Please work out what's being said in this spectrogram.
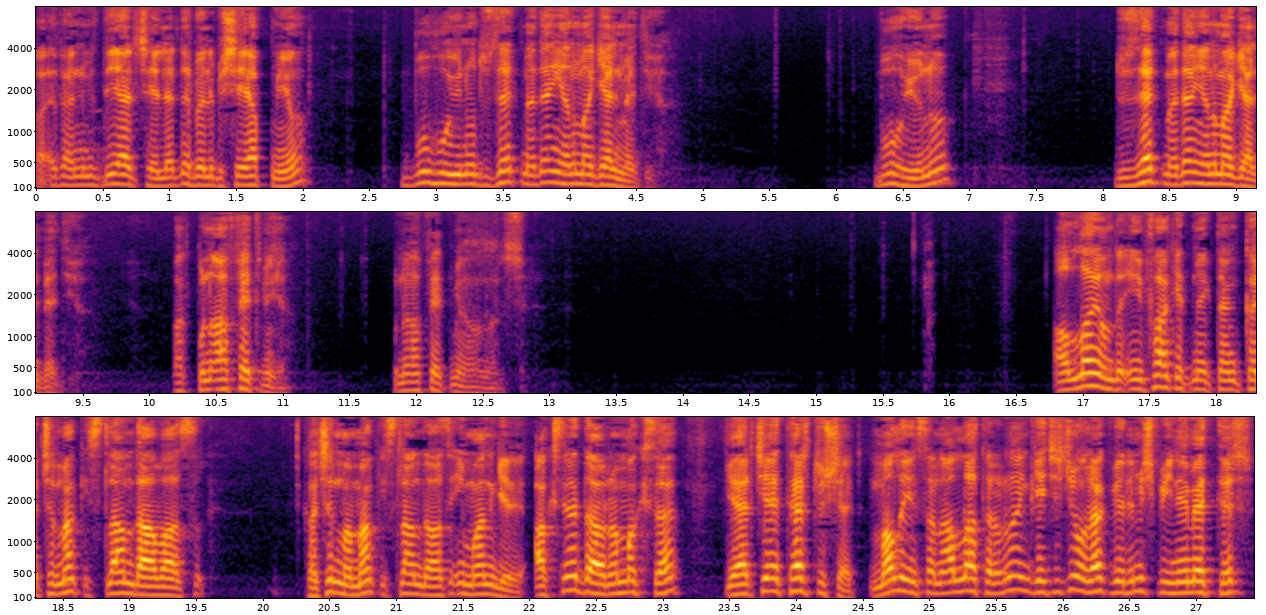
Efendimiz diğer şeylerde böyle bir şey yapmıyor. Bu huyunu düzeltmeden yanıma gelme diyor. Bu huyunu düzeltmeden yanıma gelme diyor. Bak bunu affetmiyor. Bunu affetmiyor Allah Resulü. Allah yolunda infak etmekten kaçınmak İslam davası kaçınmamak İslam davası iman gereği. Aksine davranmak ise gerçeğe ters düşer. Mal insanı Allah tarafından geçici olarak verilmiş bir nimettir.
